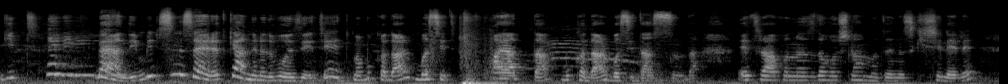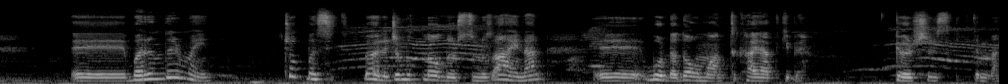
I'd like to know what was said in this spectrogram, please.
git beğendiğin birisini seyret. Kendine de bu eziyeti etme. Bu kadar basit. Hayatta bu kadar basit aslında. Etrafınızda hoşlanmadığınız kişileri e, barındırmayın. Çok basit. Böylece mutlu olursunuz. Aynen e, burada da o mantık hayat gibi. Görüşürüz gittim ben.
